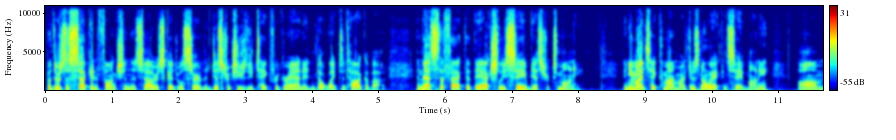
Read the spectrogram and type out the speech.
But there's a second function that salary schedules serve that districts usually take for granted and don't like to talk about. And that's the fact that they actually save districts money. And you might say, come on, Mark, there's no way I can save money. Um,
